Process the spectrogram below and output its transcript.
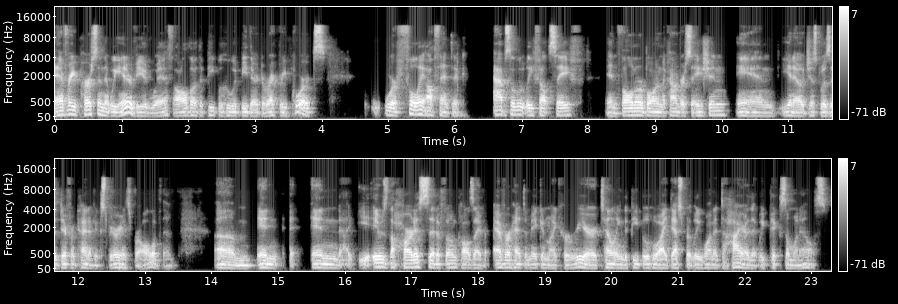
Every person that we interviewed with, although the people who would be their direct reports were fully authentic, absolutely felt safe and vulnerable in the conversation. And, you know, just was a different kind of experience for all of them. Um, and and it was the hardest set of phone calls I've ever had to make in my career, telling the people who I desperately wanted to hire that we picked someone else.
